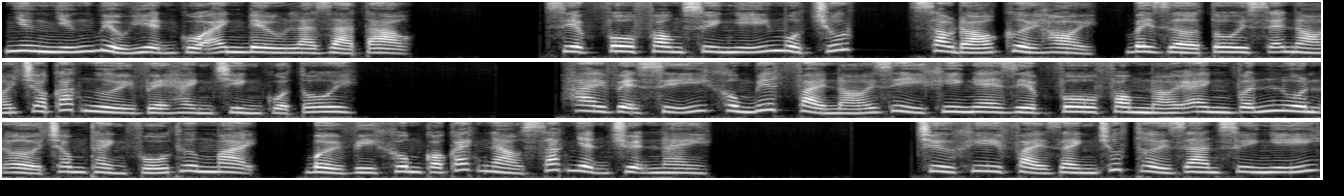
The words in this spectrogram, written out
Nhưng những biểu hiện của anh đều là giả tạo. Diệp Vô Phong suy nghĩ một chút, sau đó cười hỏi, bây giờ tôi sẽ nói cho các người về hành trình của tôi. Hai vệ sĩ không biết phải nói gì khi nghe Diệp Vô Phong nói anh vẫn luôn ở trong thành phố thương mại, bởi vì không có cách nào xác nhận chuyện này. Trừ khi phải dành chút thời gian suy nghĩ,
